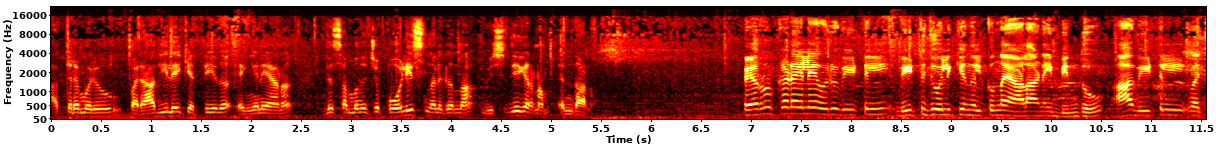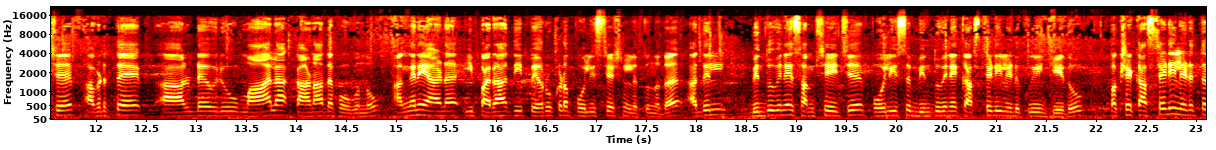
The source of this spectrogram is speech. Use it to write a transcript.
അത്തരമൊരു പരാതിയിലേക്ക് എത്തിയത് എങ്ങനെയാണ്? ഇത് സംബന്ധിച്ച് പോലീസ് നൽകുന്ന വിശദീകരണം എന്താണ്? പേരൂർക്കടയിലെ ഒരു വീട്ടിൽ വീട്ടുജോലിക്ക് നിൽക്കുന്നയാളാണ് ഈ ബിന്ദു. ആ വീട്ടിൽ വച്ച് അവിടുത്തെ ആളുടെ ഒരു മാല കാണാതെ പോകുന്നു. അങ്ങനെയാണ് ഈ പരാതി പേരൂർക്കട പോലീസ് സ്റ്റേഷനിൽ എത്തുന്നത്. അതിൽ ബിന്ദുവിനെ സംശയിച്ച് പോലീസ് ബിന്ദുവിനെ കസ്റ്റഡിയിൽ എടുക്കുകയും ചെയ്തു. പക്ഷേ കസ്റ്റഡിയിലെടുത്ത്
